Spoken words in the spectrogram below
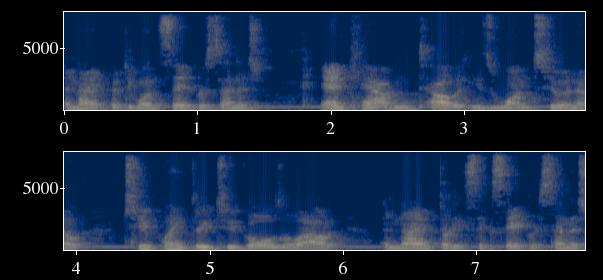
a 951 save percentage. And Cam Talbot, he's 1 2 and 0, 2.32 goals allowed, a 936 save percentage.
